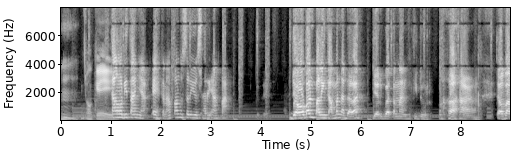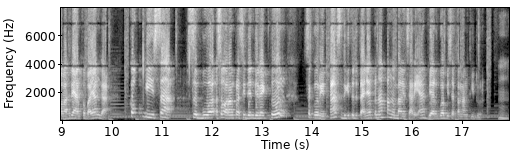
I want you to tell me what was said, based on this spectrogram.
Hmm. Oke. Kalau ditanya, "Eh, kenapa lu serius syariah, Pak?" Jawaban paling common adalah biar gua tenang tidur. Coba Mas Rian, kebayang nggak? Kok bisa sebuah seorang presiden direktur sekuritas begitu ditanya kenapa ngembangin syariah biar gua bisa tenang tidur? Hmm.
